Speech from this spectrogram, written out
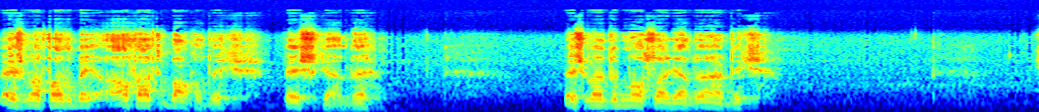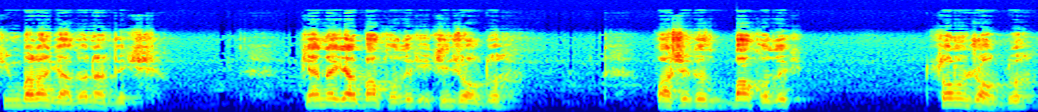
5 numara Fazıl Bey 6 açı banko dedik. 5 geldi. 5 numara Dümmoğuzlar geldi önerdik. King Baran geldi önerdik. Kendine gel bankodik ikinci oldu. Başı kız bankodik sonuncu oldu.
